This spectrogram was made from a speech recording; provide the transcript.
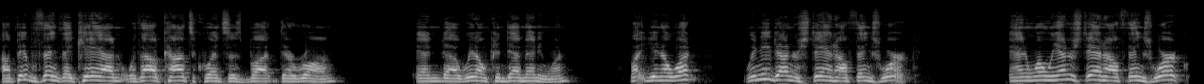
Uh, people think they can without consequences, but they're wrong. And uh, we don't condemn anyone. But you know what? We need to understand how things work. And when we understand how things work,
